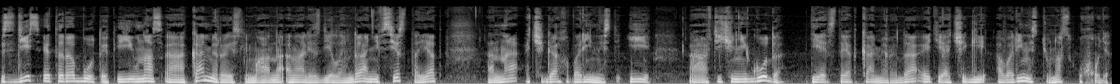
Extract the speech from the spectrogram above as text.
Здесь, здесь это работает. И у нас а, камеры, если мы ана- анализ делаем, да, они все стоят на очагах аварийности. И а, в течение года, где стоят камеры, да, эти очаги аварийности у нас уходят.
